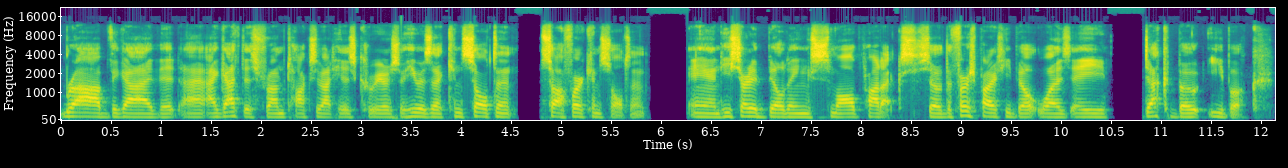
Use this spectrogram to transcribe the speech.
Rob, the guy that I got this from, talks about his career. So he was a consultant, software consultant, and he started building small products. So the first product he built was a duck boat ebook.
